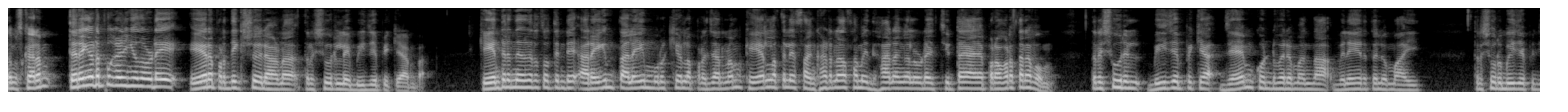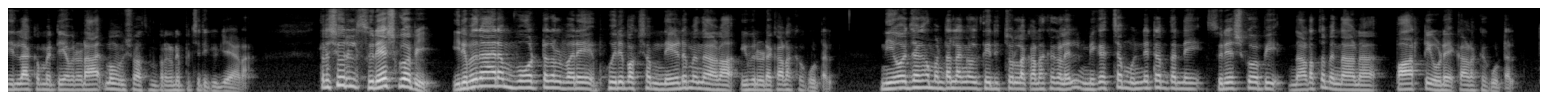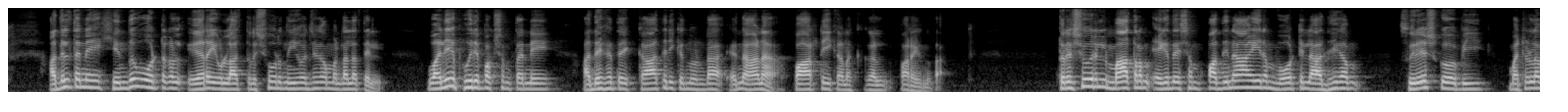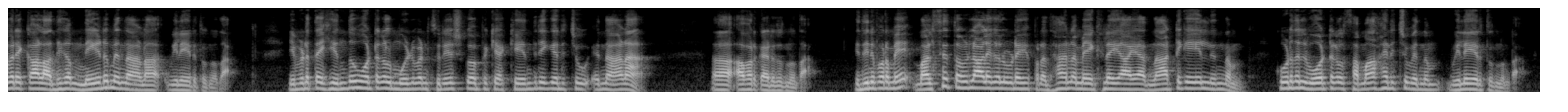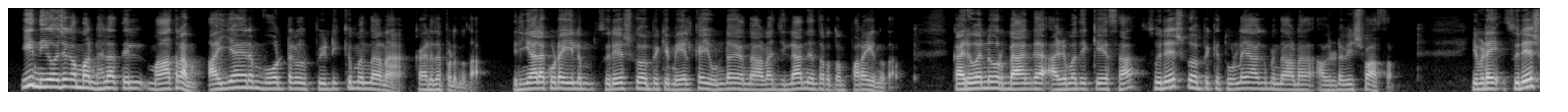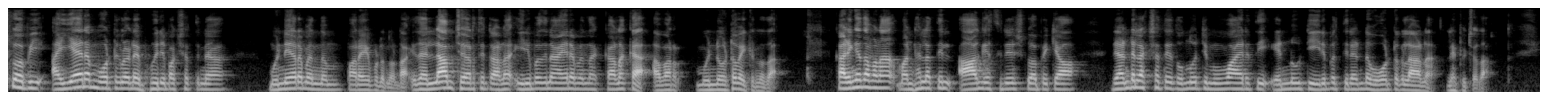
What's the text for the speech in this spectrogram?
നമസ്കാരം. തെരഞ്ഞെടുപ്പ് കഴിഞ്ഞതോടെ ഏറെ പ്രതീക്ഷയിലാണ് തൃശൂരിലെ ബി ജെ പി ക്യാമ്പ്. കേന്ദ്ര നേതൃത്വത്തിന്റെ അരയും തലയും മുറുക്കിയുള്ള പ്രചരണം കേരളത്തിലെ സംഘടനാ സംവിധാനങ്ങളുടെ ചിട്ടയായ പ്രവർത്തനവും തൃശൂരിൽ ബി ജെ പിക്ക് ജയം കൊണ്ടുവരുമെന്ന വിലയിരുത്തലുമായി തൃശൂർ ബി ജെ പി ജില്ലാ കമ്മിറ്റി അവരുടെ ആത്മവിശ്വാസം പ്രകടിപ്പിച്ചിരിക്കുകയാണ്. തൃശൂരിൽ സുരേഷ് ഗോപി ഇരുപതിനായിരം വോട്ടുകൾ വരെ ഭൂരിപക്ഷം നേടുമെന്നാണ് ഇവരുടെ കണക്കുകൂട്ടൽ. നിയോജക മണ്ഡലങ്ങൾ തിരിച്ചുള്ള കണക്കുകളിൽ മികച്ച മുന്നേറ്റം തന്നെ സുരേഷ് ഗോപി നടത്തുമെന്നാണ് പാർട്ടിയുടെ കണക്കുകൂട്ടൽ. അതിൽ തന്നെ ഹിന്ദു വോട്ടുകൾ ഏറെയുള്ള തൃശൂർ നിയോജക മണ്ഡലത്തിൽ വലിയ ഭൂരിപക്ഷം തന്നെ അദ്ദേഹത്തെ കാത്തിരിക്കുന്നുണ്ട് എന്നാണ് പാർട്ടി കണക്കുകൾ പറയുന്നത്. തൃശൂരിൽ മാത്രം ഏകദേശം പതിനായിരം വോട്ടിലധികം സുരേഷ് ഗോപി മറ്റുള്ളവരെക്കാൾ അധികം നേടുമെന്നാണ് വിലയിരുത്തുന്നത്. ഇവിടുത്തെ ഹിന്ദു വോട്ടുകൾ മുഴുവൻ സുരേഷ് ഗോപിക്ക് കേന്ദ്രീകരിച്ചു എന്നാണ് അവർ കരുതുന്നത്. ഇതിനു പുറമെ മത്സ്യത്തൊഴിലാളികളുടെ പ്രധാന മേഖലയായ നാട്ടികയിൽ നിന്നും കൂടുതൽ വോട്ടുകൾ സമാഹരിച്ചുവെന്നും വിലയിരുത്തുന്നുണ്ട്. ഈ നിയോജക മണ്ഡലത്തിൽ മാത്രം അയ്യായിരം വോട്ടുകൾ പിടിക്കുമെന്നാണ് കരുതപ്പെടുന്നത്. ഇരിങ്ങാലക്കുടയിലും സുരേഷ് ഗോപിക്ക് മേൽക്കൈ ഉണ്ട് എന്നാണ് ജില്ലാ നേതൃത്വം പറയുന്നത്. കരുവന്നൂർ ബാങ്ക് അഴിമതി കേസ് സുരേഷ് ഗോപിക്ക് തുണയാകുമെന്നാണ് അവരുടെ വിശ്വാസം. ഇവിടെ സുരേഷ് ഗോപി അയ്യായിരം വോട്ടുകളുടെ ഭൂരിപക്ഷത്തിന് മുന്നേറുമെന്നും പറയപ്പെടുന്നുണ്ട്. ഇതെല്ലാം ചേർത്തിട്ടാണ് ഇരുപതിനായിരം എന്ന കണക്ക് അവർ മുന്നോട്ട് വയ്ക്കുന്നത്. കഴിഞ്ഞ തവണ മണ്ഡലത്തിൽ ആകെ സുരേഷ് ഗോപിക്ക് രണ്ട് ലക്ഷത്തി തൊണ്ണൂറ്റി മൂവായിരത്തി എണ്ണൂറ്റി ഇരുപത്തിരണ്ട് വോട്ടുകളാണ് ലഭിച്ചത്.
